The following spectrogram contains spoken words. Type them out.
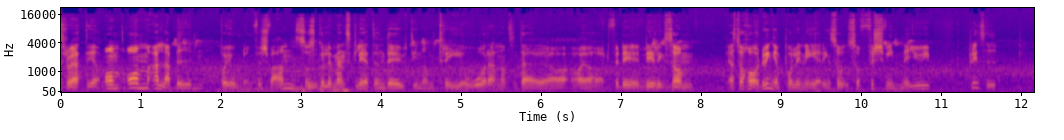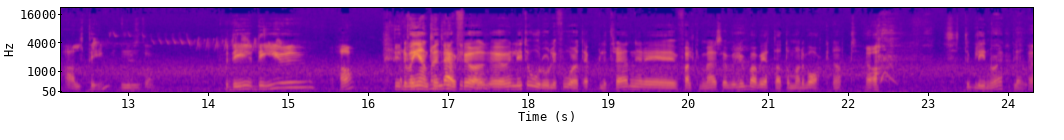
tror jag, att det, om, om alla bin på jorden försvann så Mm. skulle mänskligheten dö ut inom tre år eller något sånt där har jag hört. För det, det är liksom, alltså har du ingen pollinering så, så försvinner ju i princip allting. Mm. Det. Det, det är ju, ja. Det var tänker egentligen därför jag, jag är lite orolig för vårt äppleträd nere i Falkenberg. Så jag vill ju bara veta att de hade vaknat. Ja. Det blir några äpplen. Ja,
